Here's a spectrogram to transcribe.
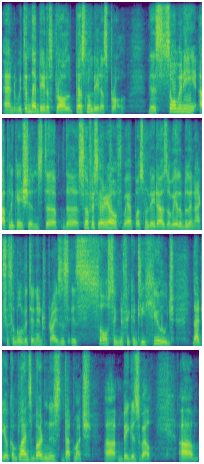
And within that data sprawl, personal data sprawl. there's so many applications. The the surface area of where personal data is available and accessible within enterprises is so significantly huge that your compliance burden is that much uh, big as well. Um,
